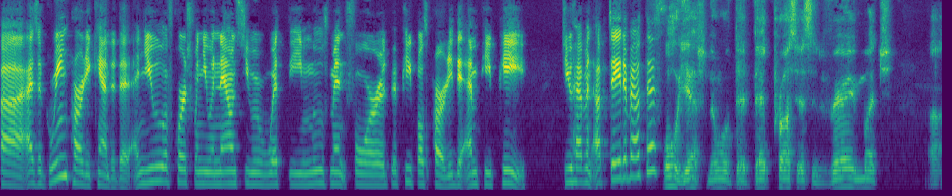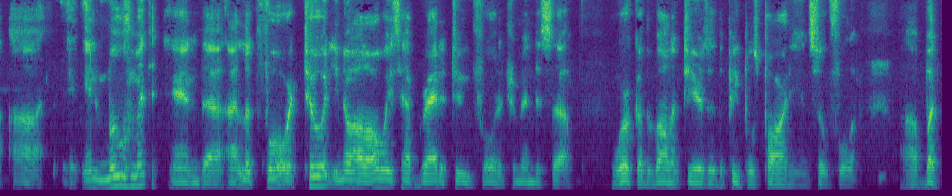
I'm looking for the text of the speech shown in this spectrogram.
as a Green Party candidate. And you, of course, when you announced you were with the Movement for the People's Party, the MPP. Do you have an update about this? Oh yes, no, that that process is very much uh, uh, in movement, and uh, I look forward to it. You know, I'll always have gratitude for the tremendous uh, work of the volunteers of the People's Party and so forth. Uh, but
